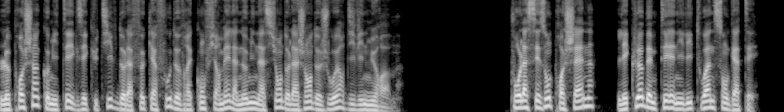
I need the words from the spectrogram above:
le prochain comité exécutif de la FECAFU devrait confirmer la nomination de l'agent de joueur Divine Murom. Pour la saison prochaine, les clubs MTN Elite One sont gâtés.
